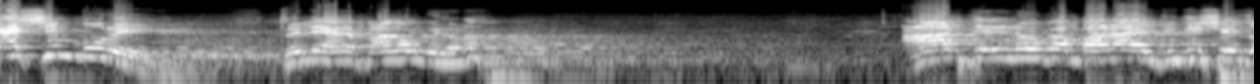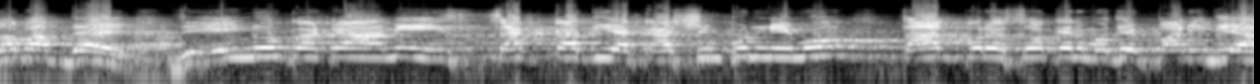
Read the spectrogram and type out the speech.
কাশিমপুরে। তাহলে আরে পাগল কইল না? আর যে নৌকা বানায়, যদি সে জবাব দেয় যে এই নৌকাটা আমি চাক্কা দিয়া কাশিমপুর নেব তারপরে চকের মধ্যে পানি দিয়া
